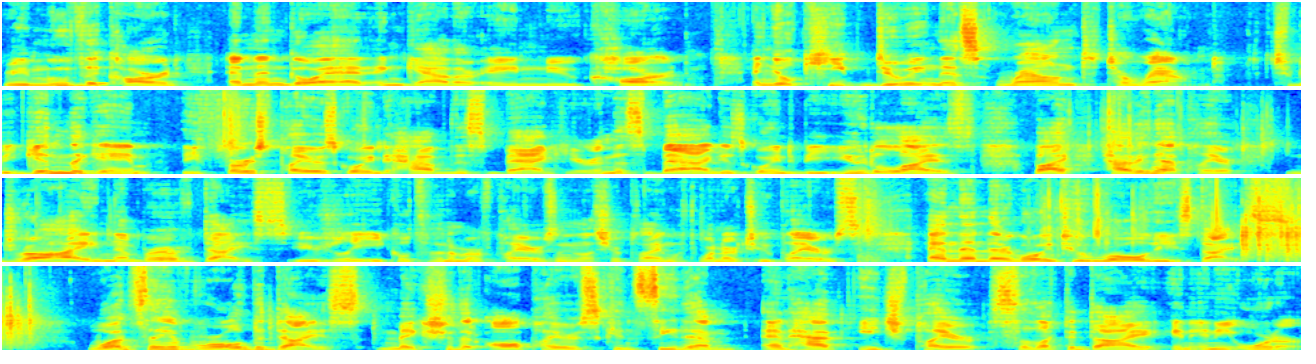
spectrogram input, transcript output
remove the card, and then go ahead and gather a new card. And you'll keep doing this round to round. To begin the game, the first player is going to have this bag here, and this bag is going to be utilized by having that player draw a number of dice, usually equal to the number of players, unless you're playing with one or two players, and then they're going to roll these dice. Once they have rolled the dice, make sure that all players can see them and have each player select a die in any order.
